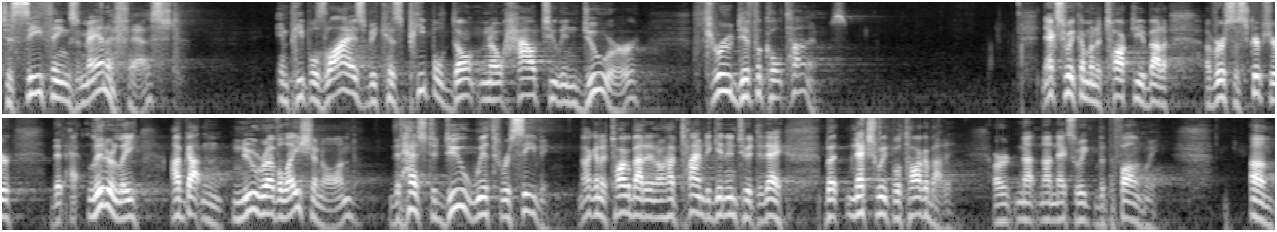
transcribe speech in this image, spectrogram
to see things manifest in people's lives because people don't know how to endure through difficult times. Next week, I'm going to talk to you about a, a verse of scripture that literally I've gotten new revelation on that has to do with receiving. I'm not going to talk about it, I don't have time to get into it today, but next week we'll talk about it. Or not, not next week, but the following week. Um,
